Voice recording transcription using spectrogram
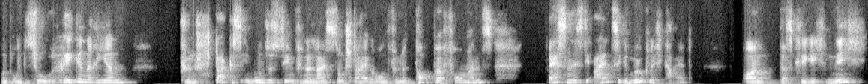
und um zu regenerieren für ein starkes Immunsystem, für eine Leistungssteigerung, für eine Top-Performance. Essen ist die einzige Möglichkeit. Und das kriege ich nicht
